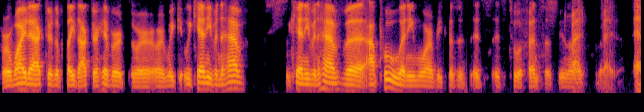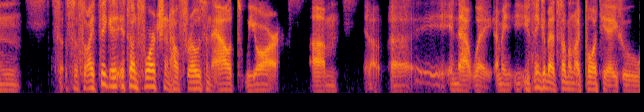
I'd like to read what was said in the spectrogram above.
for a white actor to play Dr. Hibbert, or or we we can't even have we can't even have uh, Apu anymore because it, it's it's too offensive. You know, right, right. And so, so, so I think it's unfortunate how frozen out we are. Um, you know, uh, in that way. I mean, you think about someone like Poitier, who,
